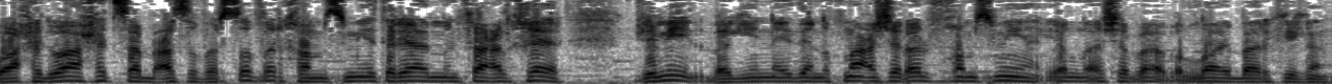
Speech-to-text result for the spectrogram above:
واحد واحد سبعة صفر صفر خمسمية ريال من فاعل خير. جميل. باقي لنا إذا 12500 يلا يا شباب الله يبارك فيكم.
